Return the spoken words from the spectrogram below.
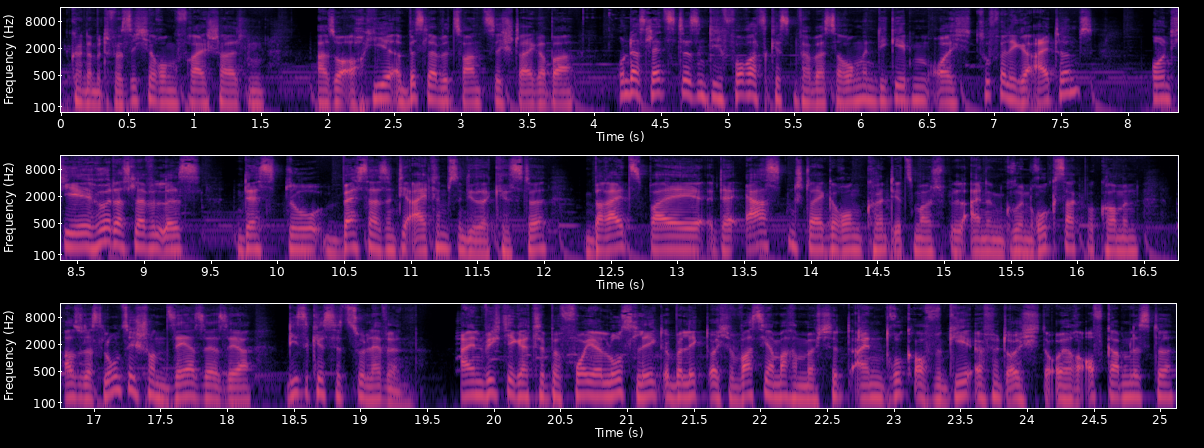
ihr könnt damit Versicherungen freischalten. Also auch hier bis Level 20 steigerbar. Und das letzte sind die Vorratskistenverbesserungen. Die geben euch zufällige Items. Und je höher das Level ist, desto besser sind die Items in dieser Kiste. Bereits bei der ersten Steigerung könnt ihr zum Beispiel einen grünen Rucksack bekommen. Also das lohnt sich schon sehr, sehr, sehr, diese Kiste zu leveln. Ein wichtiger Tipp, bevor ihr loslegt, überlegt euch, was ihr machen möchtet. Einen Druck auf G öffnet euch eure Aufgabenliste.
